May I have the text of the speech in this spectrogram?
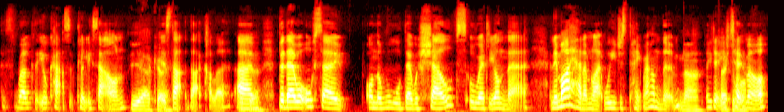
this rug that your cats have clearly sat on. Yeah, okay. It's that that colour. Um, Okay. but there were also on the wall there were shelves already on there, and in my head I'm like, well, you just paint around them. No, you don't need to them take them off.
